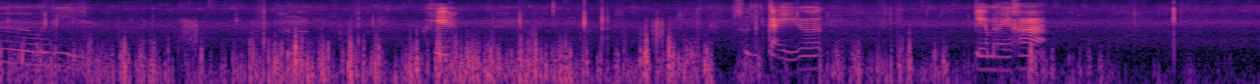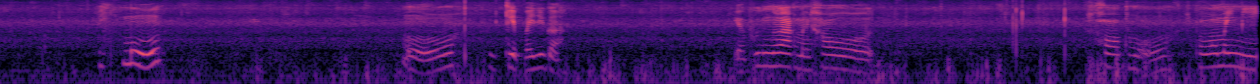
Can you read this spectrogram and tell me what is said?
หน้ามันดิน่ารักโอเค ส่วนไก่ก็ เกมอะไรค่ะ หมู หมู เก็บไว้ดีกว่าอย่าเพิ่งลากมันเข้าคอกหมู เพราะว่าไม่มี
